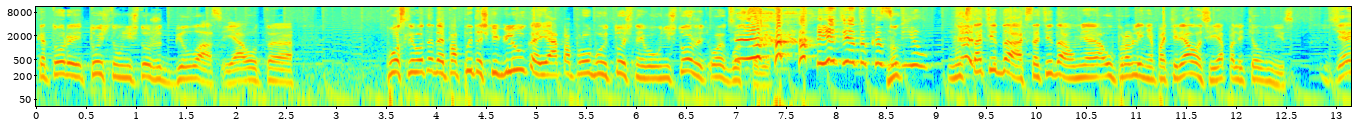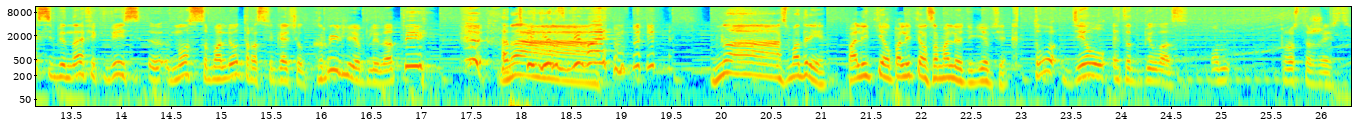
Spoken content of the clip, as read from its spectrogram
который точно уничтожит БелАЗ. Я вот э, после вот этой попыточки глюка я попробую точно его уничтожить. Ой, господи. Я тебя только Ну, сбил. Ну, кстати, да, кстати, да, у меня управление потерялось, и я полетел вниз. Я себе нафиг весь э, нос самолета расфигачил. Крылья, блин, а ты... А На. ты не разбиваемый. На, смотри, полетел, полетел самолетик, епси. Кто делал этот БелАЗ? Он просто жесть.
